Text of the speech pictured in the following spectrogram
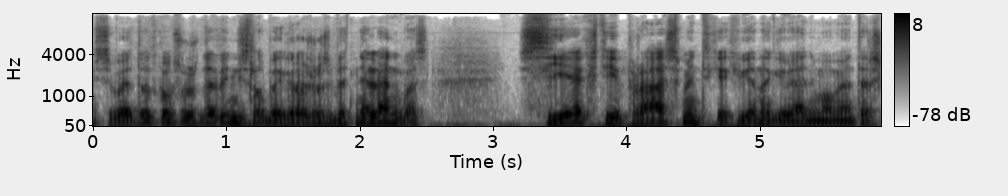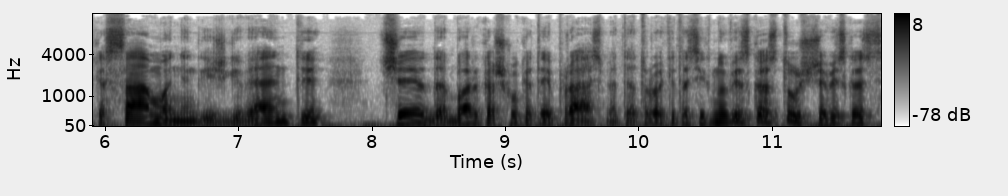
Įsivaizduot, koks uždavinys labai gražus, bet nelengvas. Siekti įprasminti kiekvieną gyvenimo momentą, reiškia sąmoningai išgyventi čia ir dabar kažkokią tai prasme. Tai atrodo kitas, tik nu viskas tuščia, viskas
